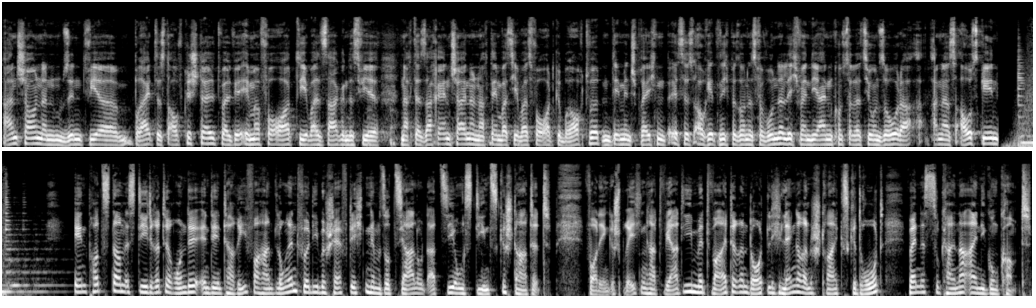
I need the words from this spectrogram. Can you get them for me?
anschauen, dann sind wir breitest aufgestellt, weil wir immer vor Ort jeweils sagen, dass wir nach der Sache entscheiden und nach dem, was jeweils vor Ort gebraucht wird. Und dementsprechend ist es auch jetzt nicht besonders verwunderlich, wenn die einen Konstellationen so oder anders ausgehen. In Potsdam ist die dritte Runde in den Tarifverhandlungen für die Beschäftigten im Sozial- und Erziehungsdienst gestartet. Vor den Gesprächen hat Verdi mit weiteren deutlich längeren Streiks gedroht, wenn es zu keiner Einigung kommt.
